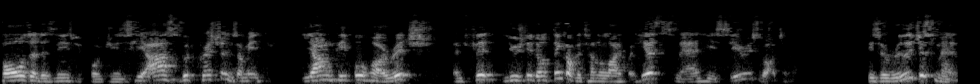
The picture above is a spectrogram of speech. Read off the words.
Falls at his knees before Jesus. He asks good questions. I mean, young people who are rich and fit usually don't think of eternal life, but here's this man, he's serious about life. He's a religious man,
